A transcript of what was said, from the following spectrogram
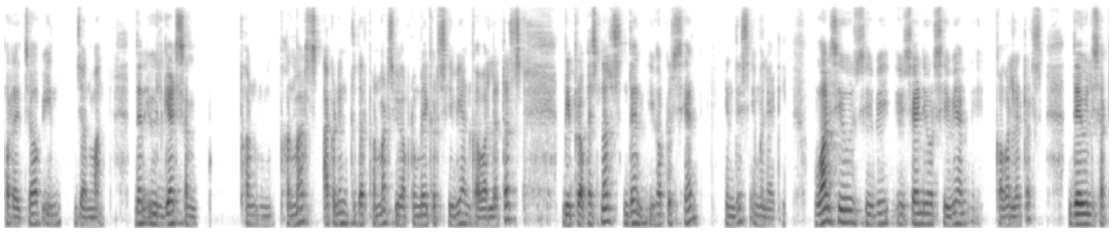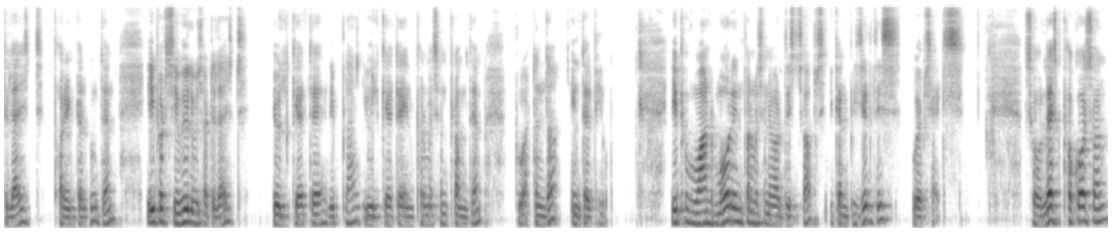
for a job in german. Then you will get some formats according to the formats you have to make your cv and cover letters. Be professionals. Then you have to send in this email id once you cv you send your cv and cover letters they will utilized for interview. Then if your cv will be utilized you will get a reply you will get a information from them to attend the interview. If you want more information about these jobs you can visit these websites. So let's focus on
